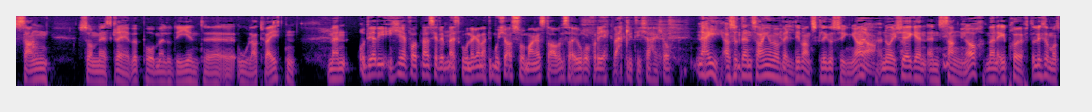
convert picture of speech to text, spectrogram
sang som er skrevet på melodien til eh, Ola Tveiten. Men, og det de ikke har fått med seg det mest grunnleggende, at de må ikke ha så mange stavelser i ordet, for det gikk virkelig ikke helt opp. Nei, altså den sangen var veldig vanskelig å synge. Ja. Nå er ikke jeg en, en, sanger, men jeg prøvde liksom å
